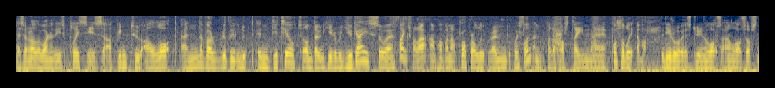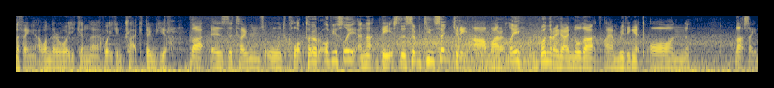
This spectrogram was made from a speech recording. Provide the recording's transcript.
is another one of these places I've been to a lot and never really looked in detail till I'm down here with you guys. So uh, thanks for that. I'm having a proper look around West Linton for the first time, uh, possibly ever. De Niro is doing lots and lots of sniffing. I wonder what you can uh, what you can track down here. That is the town's old clock tower, obviously, and that dates to the 17th century. Apparently, if you're wondering how I know that, I am reading it on that sign.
